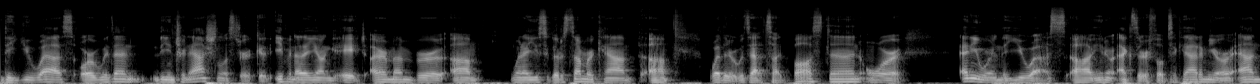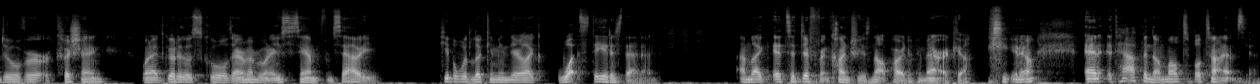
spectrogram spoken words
the U.S. or within the international circuit, even at a young age. I remember um, when I used to go to summer camp, uh, whether it was outside Boston or anywhere in the U.S., uh, you know, Exeter Phillips mm-hmm. Academy or Andover or Cushing. When I'd go to those schools, I remember when I used to say I'm from Saudi, people would look at me and they're like, "What state is that in?" I'm like, "It's a different country. It's not part of America," you know. And it happened on multiple times. Yeah.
